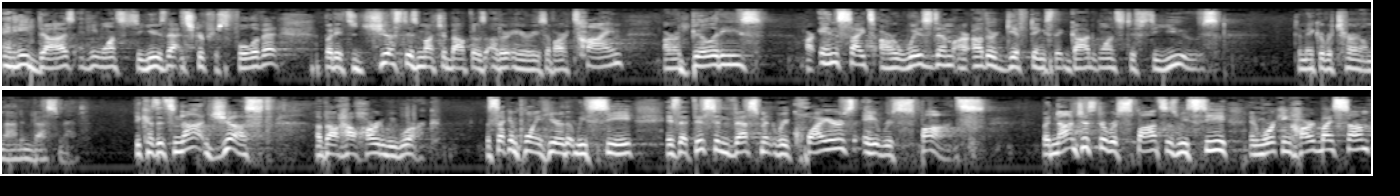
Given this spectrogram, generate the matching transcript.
And he does, and he wants us to use that, and scripture's full of it. But it's just as much about those other areas of our time, our abilities, our insights, our wisdom, our other giftings that God wants us to use to make a return on that investment. Because it's not just about how hard we work. The second point here that we see is that this investment requires a response but not just a response as we see in working hard by some.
